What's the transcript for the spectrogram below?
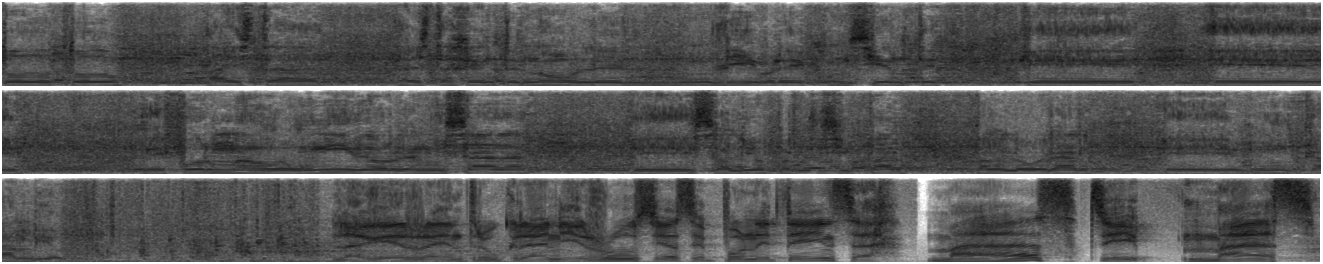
todo, todo a esta, a esta gente noble, libre, consciente, que eh, de forma unida, organizada, eh, salió a participar para lograr eh, un cambio. La guerra entre Ucrania y Rusia se pone tensa. ¿Más? Sí, más.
